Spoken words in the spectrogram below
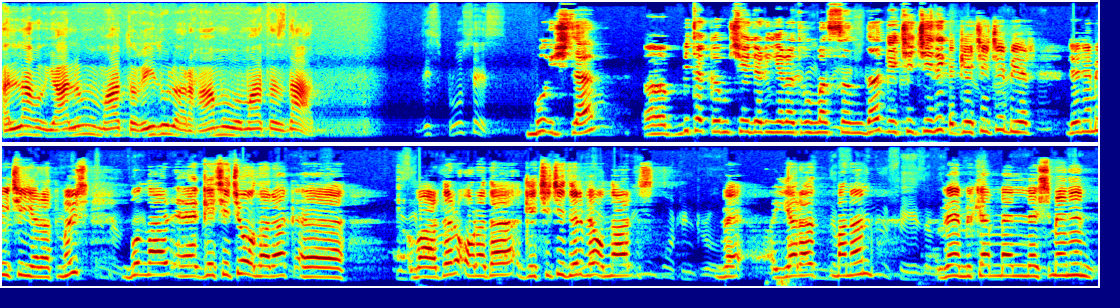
Allahu ya'lamu ma taghidul arhamu ve ma tazdad. This process Bu işlem e, bir takım şeylerin yaratılmasında geçicilik Geçici bir dönemi için yaratmış. Bunlar e, geçici olarak e, vardır. Orada geçicidir ve onlar ve yaratmanın ve mükemmelleşmenin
